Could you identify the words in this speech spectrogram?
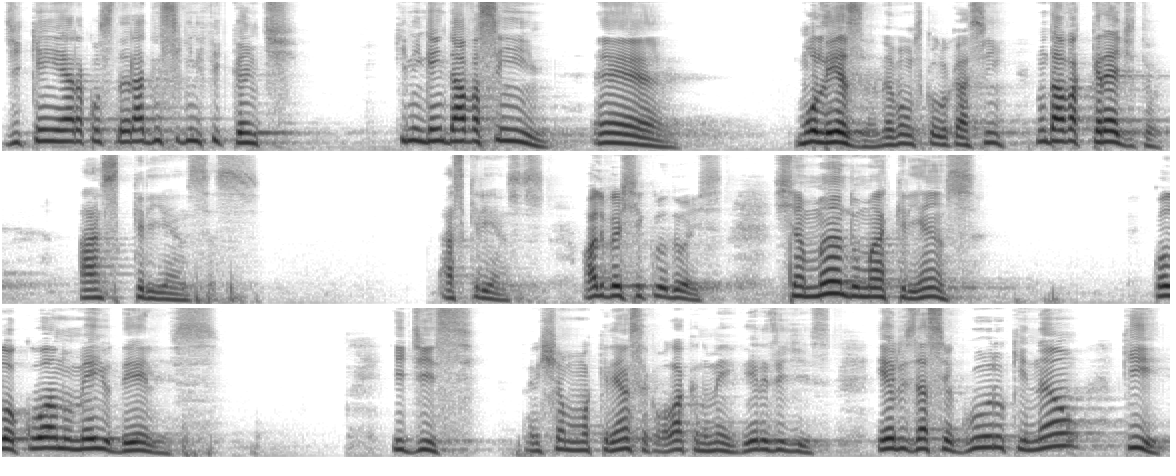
de quem era considerado insignificante, que ninguém dava assim, é, moleza, né, vamos colocar assim, não dava crédito às crianças. As crianças. Olha o versículo 2 chamando uma criança, colocou-a no meio deles e disse: ele chama uma criança, coloca no meio deles e diz: Eu lhes asseguro que não, que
